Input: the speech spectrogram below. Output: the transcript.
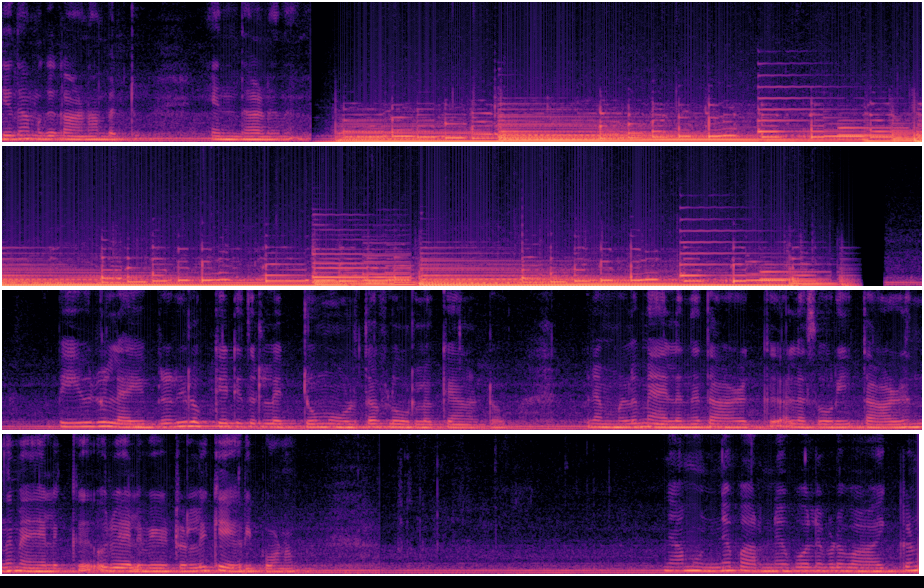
ചെയ്താൽ നമുക്ക് കാണാൻ പറ്റും എന്താണെന്ന്. അപ്പോൾ ഈ ഒരു ലൈബ്രറി ലൊക്കേറ്റ് ചെയ്തിട്ടുള്ള ഏറ്റവും മുകളിലത്തെ ഫ്ലോറിലൊക്കെയാണ് കേട്ടോ അപ്പോൾ നമ്മൾ മേലെ നിന്ന് താഴേക്ക് അല്ല സോറി താഴെ നിന്ന് മേലേക്ക് ഒരു എലിവേറ്ററിൽ കയറി പോകണം ഞാൻ മുന്നേ പറഞ്ഞ പോലെ ഇവിടെ വായിക്കണ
